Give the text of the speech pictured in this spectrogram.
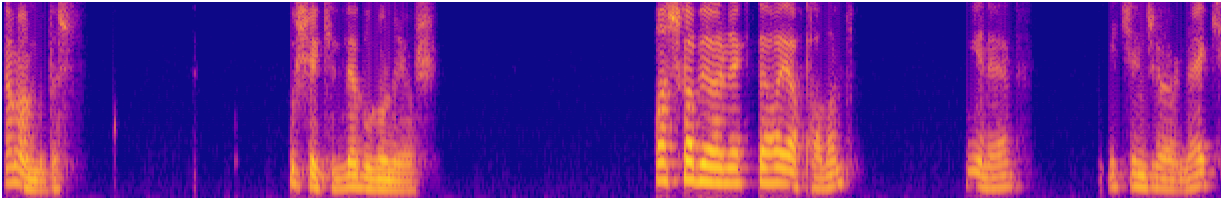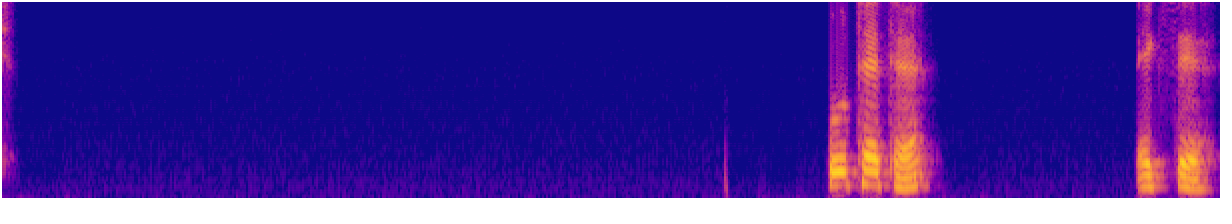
Tamam mıdır? Bu şekilde bulunuyor. Başka bir örnek daha yapalım. Yine ikinci örnek. UTT eksi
